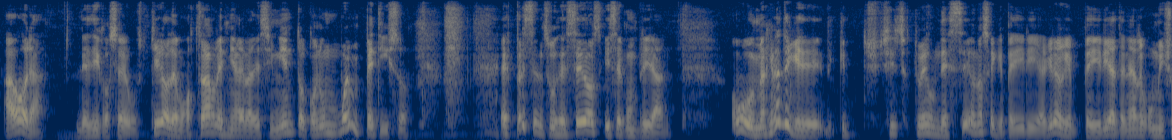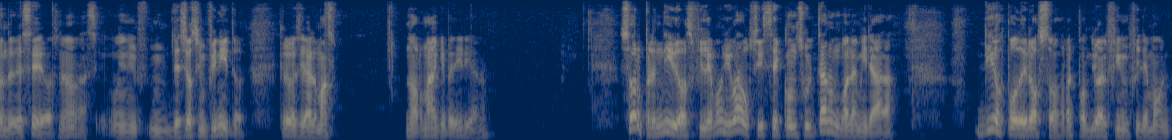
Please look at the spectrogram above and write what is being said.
Ahora, les dijo Zeus, quiero demostrarles mi agradecimiento con un buen petizo. Expresen sus deseos y se cumplirán. Uh, imagínate que, si yo tuviera un deseo, no sé qué pediría. Creo que pediría tener un millón de deseos, ¿no? deseos infinitos. Creo que sería lo más normal que pediría, ¿no? Sorprendidos, Filemón y Bausi se consultaron con la mirada. Dios poderoso, respondió al fin Filemón,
